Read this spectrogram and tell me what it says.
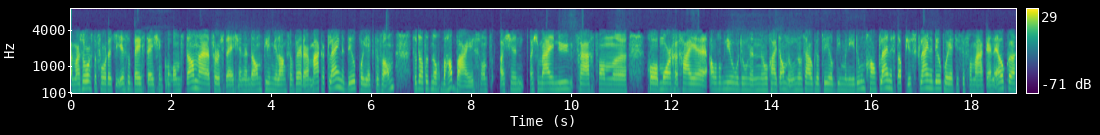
maar zorg ervoor dat je eerst op base station komt, dan naar first station en dan klim je langzaam verder. Maak er kleine deelprojecten van, zodat het nog behapbaar is. Want als je, als je mij nu vraagt van, goh, morgen ga je alles opnieuw doen en hoe ga je het dan doen, dan zou ik dat weer op die manier doen. Gewoon kleine stapjes, kleine deelprojectjes ervan maken. En elke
